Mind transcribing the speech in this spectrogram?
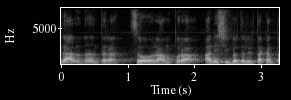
ಇದಾದ ನಂತರ ಸೊ ರಾಮ್ಪುರ ಆನೆ ಶಿಬಿರದಲ್ಲಿರ್ತಕ್ಕಂಥ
